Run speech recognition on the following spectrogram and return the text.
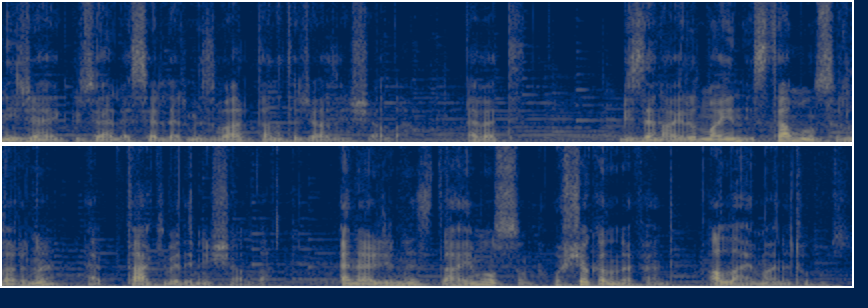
nice güzel eserlerimiz var tanıtacağız inşallah. Evet bizden ayrılmayın İstanbul'un sırlarını hep takip edin inşallah. Enerjiniz daim olsun. Hoşçakalın efendim. Allah'a emanet olunuz.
